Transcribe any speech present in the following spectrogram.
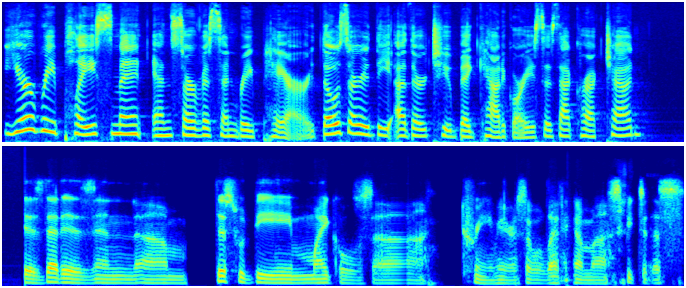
your replacement and service and repair, those are the other two big categories. Is that correct, Chad? Is that is, and um, this would be Michael's uh, cream here, so we'll let him uh, speak to this.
